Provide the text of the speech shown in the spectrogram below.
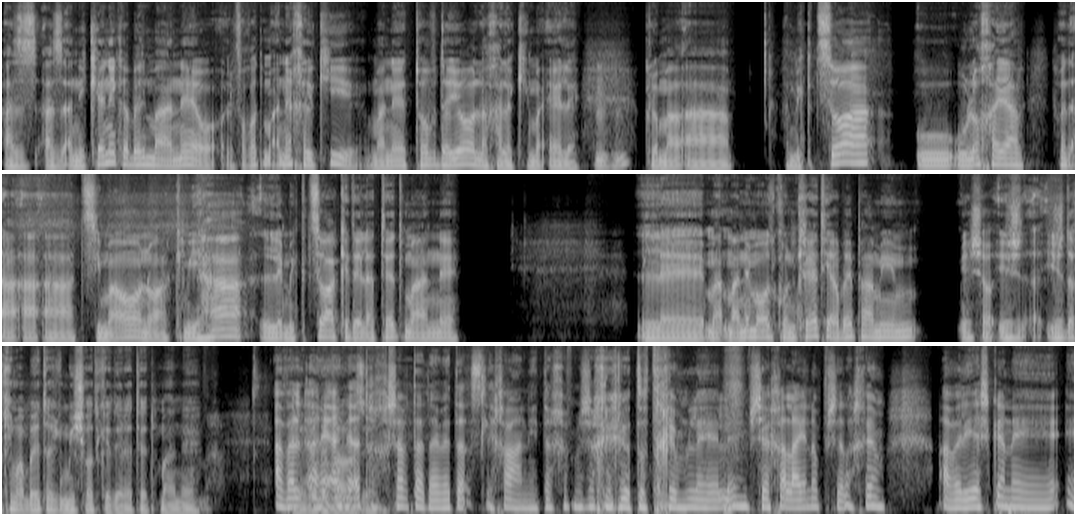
אז, אז אני כן אקבל מענה, או לפחות מענה חלקי, מענה טוב דיו לחלקים האלה. כלומר, ה- המקצוע הוא, הוא לא חייב, זאת אומרת, הצמאון או הכמיהה למקצוע כדי לתת מענה, למענה מאוד קונקרטי, הרבה פעמים יש, יש, יש דרכים הרבה יותר גמישות כדי לתת מענה. אבל אני, אני. אתה חשבת, אתה הבאת, סליחה, אני תכף משחררת אתכם ל- להמשך הליינאפ שלכם, אבל יש כאן, אה, אה,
